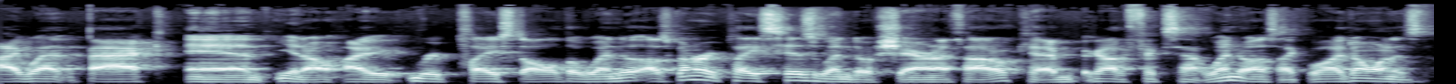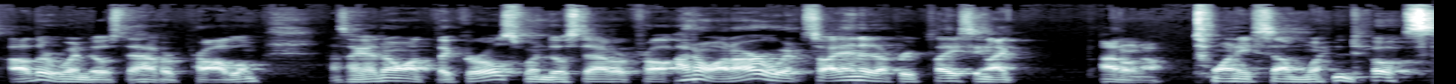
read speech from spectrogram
I went back and, you know, I replaced all the windows. I was going to replace his window share. And I thought, okay, I got to fix that window. I was like, well, I don't want his other windows to have a problem. I was like, I don't want the girls' windows to have a problem. I don't want our windows. So I ended up replacing like, I don't know, 20 some windows.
